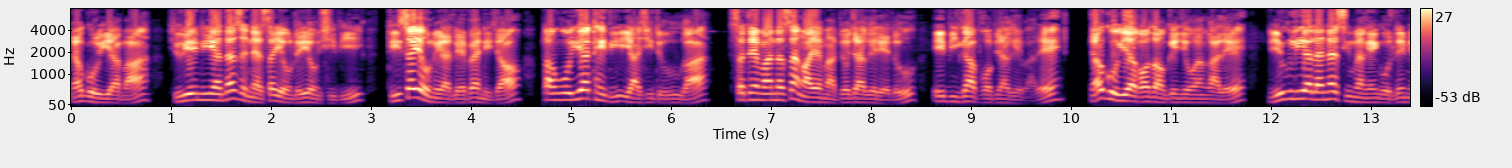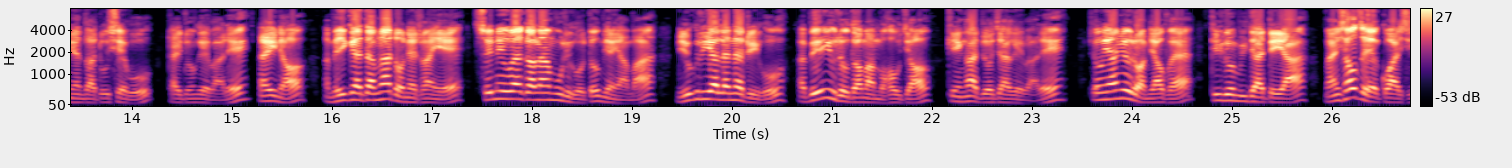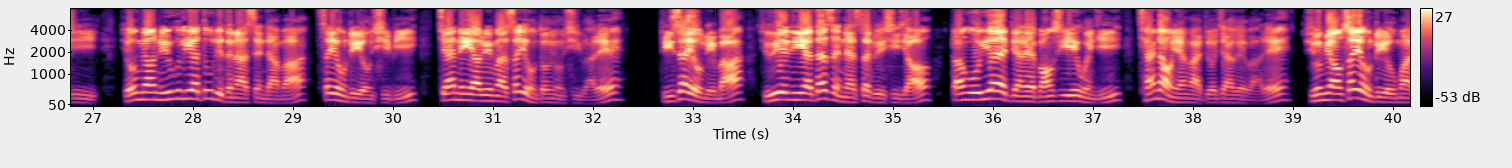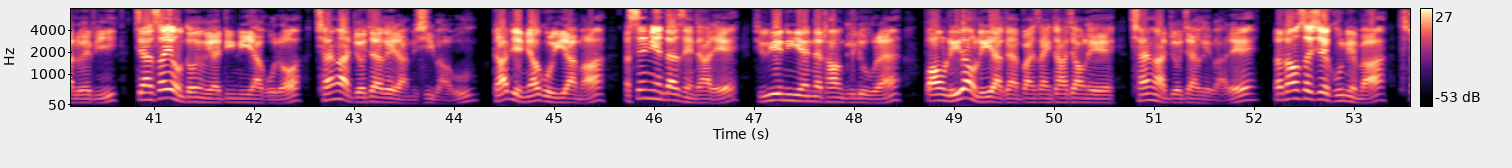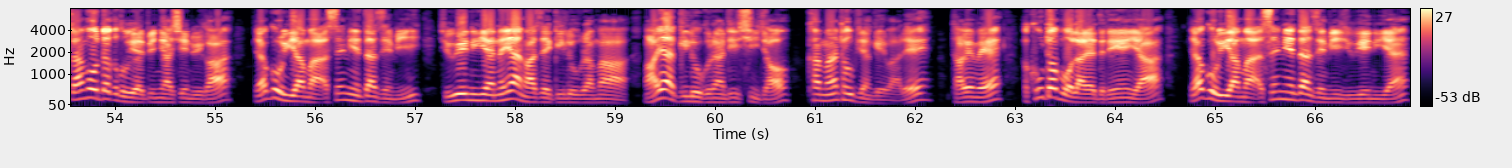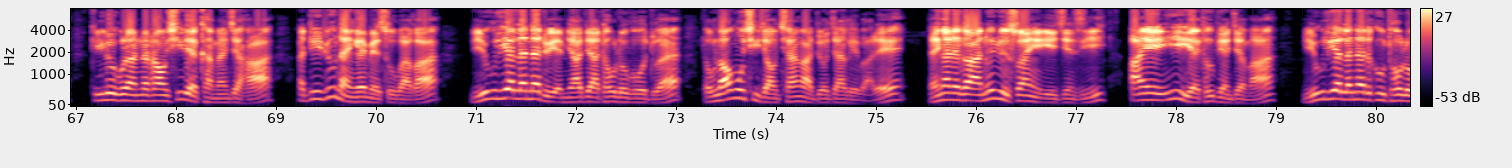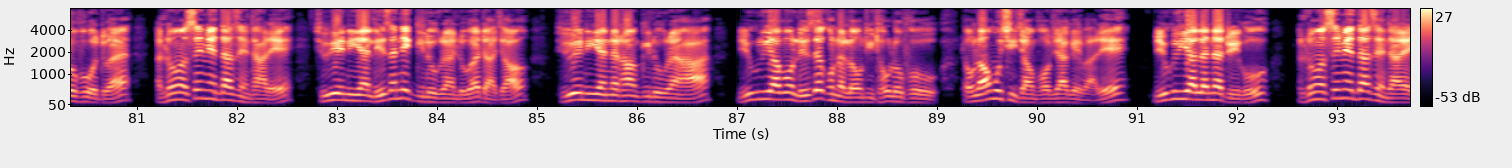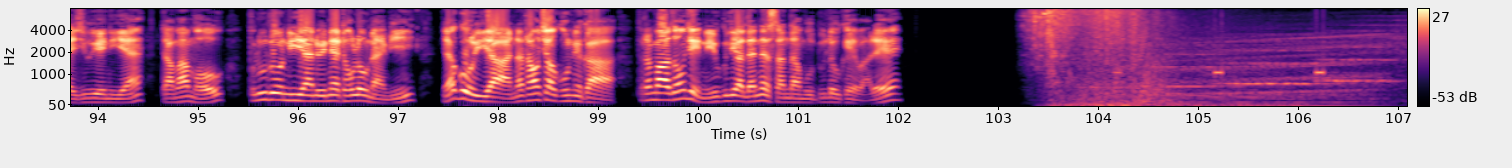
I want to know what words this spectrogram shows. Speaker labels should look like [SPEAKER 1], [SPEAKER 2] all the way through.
[SPEAKER 1] မြောက်ကိုရီးယားမှာယူရေနီယံတပ်စင်တဲ့စက်ရုံ၄ရုံရှိပြီးဒီစက်ရုံတွေကလဲပတ်နေကြောင်းတောင်ကိုရီးယားထိပ်သီးအရာရှိတူကစက်တင်ဘာ25ရက်မှာပြောကြားခဲ့တယ်လို့ AP ကဖော်ပြခဲ့ပါတယ်။မြောက်ကိုရီးယားခေါင်းဆောင်ကင်ဂျုံဝမ်ကလည်းနျူကလ িয়ার လက်နက်စီမံကိန်းကိုလင်းမြန်စွာတိုးချဲ့ဖို့တိုက်တွန်းခဲ့ပါတယ်။အဲဒီနောက်အမေရိကန်သမ္မတဒေါ်နယ်ထရန့်ရဲ့ဆွေးနွေးပွဲကာလမှုတွေကိုတုံ့ပြန်ရမှာနျူကလ িয়ার လက်နက်တွေကိုအပေးအယူလုပ်သွားမှာမဟုတ်ကြောင်းကင်ကပြောကြားခဲ့ပါတယ်။ပြုံရမ်းမြို့တော်မြောက်ဘက်ကီလိုမီတာ100 မိုင်60အကွာရှိရုံမြောင်နျူကလ িয়ার သုတေသနစင်တာမှာစက်ရုံတရုံရှိပြီးကျန်နေရာတွေမှာစက်ရုံ၃ရုံရှိပါတယ်။ဒီစက်ရုံတွေမှာယူရေနီယာတပ်စင်တဲ့ဆက်တွေရှိကြောင်းတောင်ကိုရီးယားရဲ့ပြန်လည်ပေါင်းစည်းရေးဝန်ကြီးချမ်းတောင်ရန်ကပြောကြားခဲ့ပါတယ်။ရွံမြောင်စက်ရုံတရုံမှလွဲပြီးကြံစက်ရုံ၃ရုံရဲ့ဒီနေရာကိုတော့ချမ်းကပြောကြားခဲ့တာမရှိပါဘူး။ဒါ့ပြင်မြောက်ကိုရီးယားမှာ အစင်းမြင့်တပ်ဆင်ထားတဲ့ယူရေနီယံ2000ကီလိုဂရမ်ပေါင်4400ခန့်ပိုင်ဆိုင်ထားကြောင်းလည်းချမ်းကပြောကြားခဲ့ပါတယ်။2018ခုနှစ်မှာစတန်ဖို့တက္ကသိုလ်ရဲ့ပညာရှင်တွေကမြောက်ကိုရီးယားမှာအစင်းမြင့်တပ်ဆင်ပြီးယူရေနီယံ250ကီလိုဂရမ်မှ900ကီလိုဂရမ်ထိရှိကြောင်းခန့်မှန်းထုတ်ပြန်ခဲ့ပါတယ်။ဒါပေမဲ့အခုထွက်ပေါ်လာတဲ့သတင်းအရမြောက်ကိုရီးယားမှာအစင်းမြင့်တပ်ဆင်ပြီးယူရေနီယံကီလိုဂရမ်2000ရှိတဲ့ခန့်မှန်းချက်ဟာအတည်ပြုနိုင်ခဲ့မယ်ဆိုပါကနျူကလ িয়ার လက်နက်တွေအများပြားထုတ်လုပ်ဖို့အတွက်လုံလောက်မှုရှိကြောင်းချမ်းကပြောကြားခဲ့ပါတယ်။ နိုင်ငံတကာအနုမြူစွမ်းအင်အေဂျင်စီ IAEA ရဲ့ထုတ်ပြန်ချက်မှာနျူကလ িয়ার လက်နက်တစ်ခုထုတ်လုပ်ဖို့အတွက်အလွန်အဆင့်မြင့်တပ်ဆင်ထားတဲ့ယူရေနီယံ42ကီလိုဂရမ်လိုအပ်တာကြောင့်ယူရေနီယံ2000ကီလိုဂရမ်ဟာနျူကလ িয়ার ဘုံ48လုံးအထိထုတ်လုပ်ဖို့လုံလောက်မှုရှိကြောင်းဖော်ပြခဲ့ပါတယ်။နျူကလ িয়ার လက်နက်တွေကိုအလွန်အဆင့်မြင့်တပ်ဆင်ထားတဲ့ယူရေနီယံဒါမှမဟုတ်ပလူတိုနီယံတွေနဲ့ထုတ်လုပ်နိုင်ပြီးမြောက်ကိုရီးယား2006ခုနှစ်ကပထမဆုံးချိန်နျူကလ িয়ার လက်နက်စမ်းသပ်မှုပြုလုပ်ခဲ့ပါတယ်။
